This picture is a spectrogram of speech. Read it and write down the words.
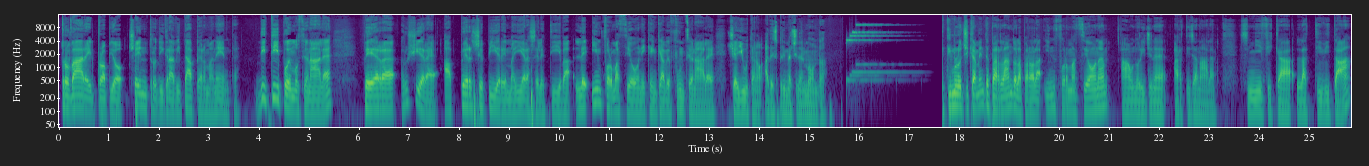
trovare il proprio centro di gravità permanente di tipo emozionale per riuscire a percepire in maniera selettiva le informazioni che in chiave funzionale ci aiutano ad esprimerci nel mondo. Etimologicamente parlando, la parola informazione ha un'origine artigianale, significa l'attività,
